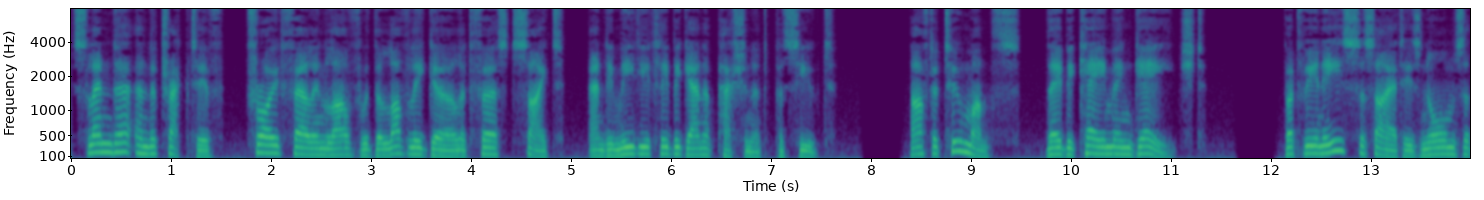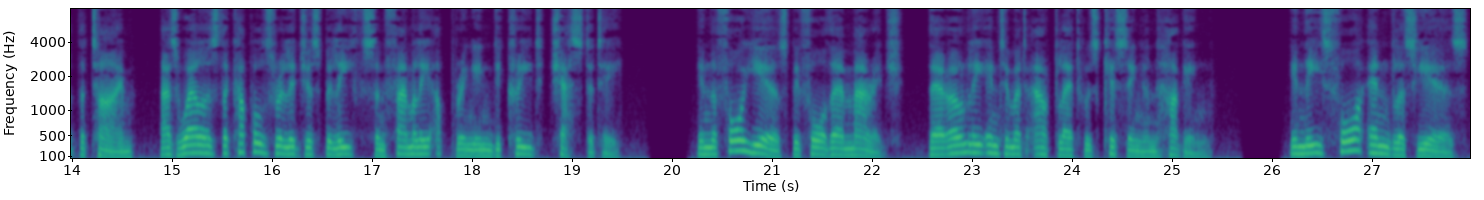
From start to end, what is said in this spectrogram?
Slender and attractive, Freud fell in love with the lovely girl at first sight, and immediately began a passionate pursuit. After two months, they became engaged. But Viennese society's norms at the time, as well as the couple's religious beliefs and family upbringing decreed chastity. In the four years before their marriage, their only intimate outlet was kissing and hugging. In these four endless years,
